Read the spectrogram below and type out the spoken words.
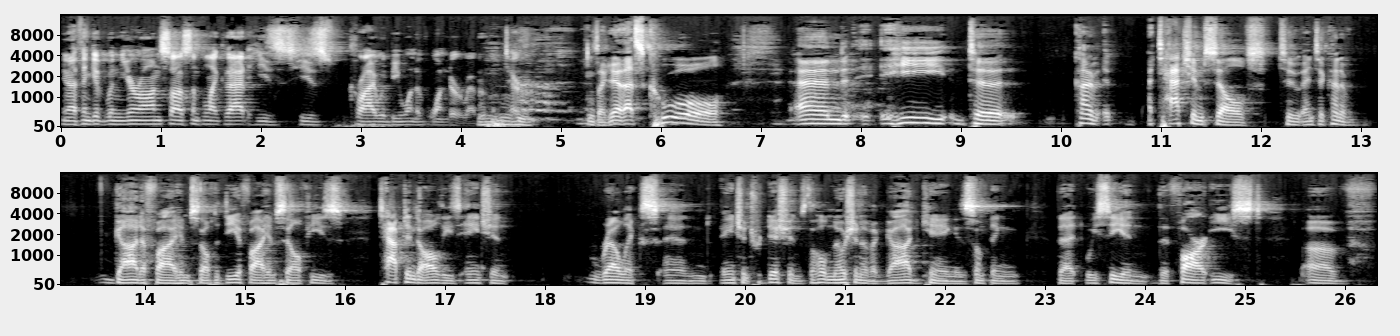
you know, I think if, when Euron saw something like that, he's his cry would be one of wonder rather than terror. He's like, yeah, that's cool. And he to kind of attach himself to and to kind of godify himself, to deify himself. He's tapped into all these ancient relics and ancient traditions. The whole notion of a god king is something that we see in the far east of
